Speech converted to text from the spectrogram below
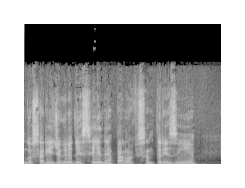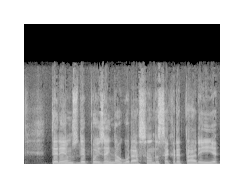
gostaria de agradecer, né? A paróquia Santa Terezinha. Teremos depois a inauguração da secretaria,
